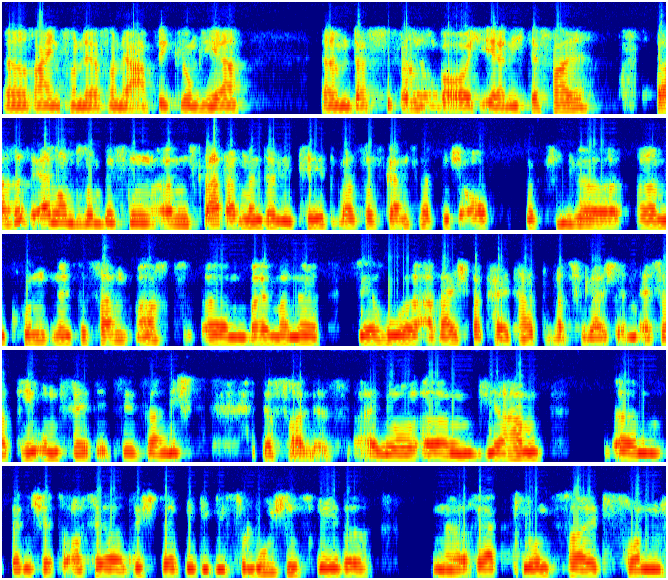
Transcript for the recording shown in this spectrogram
äh, rein von der von der Abwicklung her, ähm, das, das ist bei euch eher nicht der Fall. Das ist eher noch so ein bisschen ähm, Startup-Mentalität, was das Ganze natürlich auch für viele ähm, Kunden interessant macht, ähm, weil man eine sehr hohe Erreichbarkeit hat, was vielleicht im SAP-Umfeld etc. nicht der Fall ist. Also ähm, wir haben ähm, wenn ich jetzt aus der Sicht der BDG Solutions rede, eine Reaktionszeit von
